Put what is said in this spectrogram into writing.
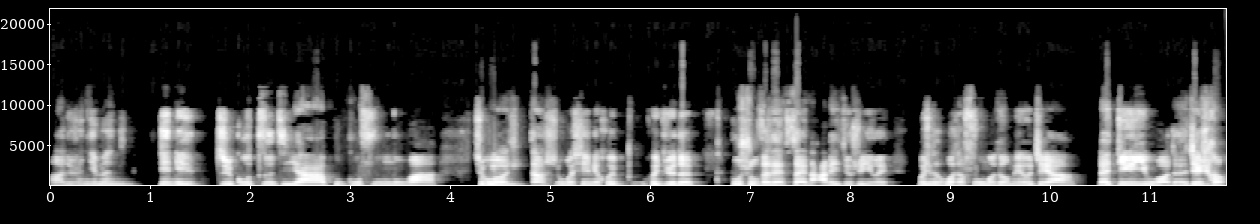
啊，就是你们心里只顾自己呀，不顾父母啊。就我当时，我心里会会觉得不舒服在在哪里，就是因为我觉得我的父母都没有这样来定义我的这种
